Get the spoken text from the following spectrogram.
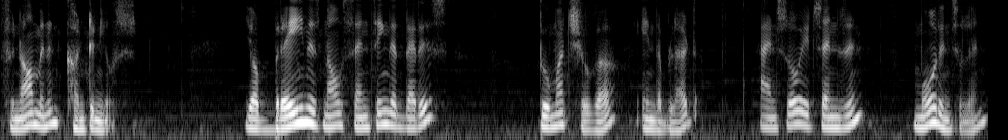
phenomenon continues? Your brain is now sensing that there is too much sugar in the blood, and so it sends in more insulin,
